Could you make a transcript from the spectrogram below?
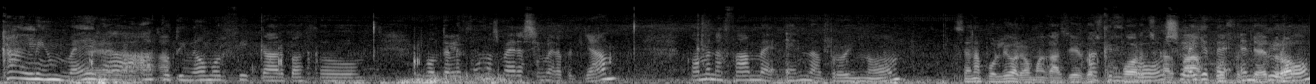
Καλημέρα από την όμορφη Κάρπαθο. Λοιπόν, τελευταία μας μέρα σήμερα, παιδιά. Πάμε να φάμε ένα πρωινό. Σε ένα πολύ ωραίο μαγαζί εδώ στο Ακριβώς, χώρο της Καρπάθου, λέγεται στο Εν κέντρο.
